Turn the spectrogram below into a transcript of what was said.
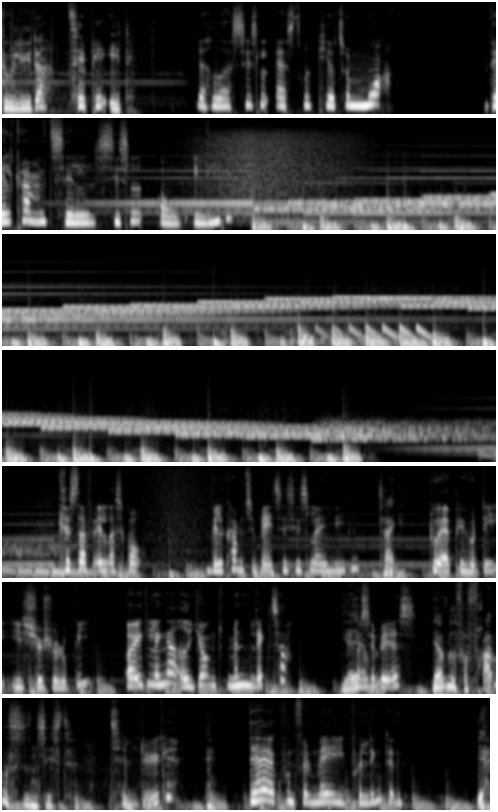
Du lytter til P1. Jeg hedder Sissel Astrid Kirtum Mor. Velkommen til Sissel og Eliten. Christoph Ellersgaard, velkommen tilbage til Sissel og Eliten. Tak. Du er Ph.D. i sociologi, og ikke længere adjunkt, men lektor Ja, på jeg, CBS. jeg er blevet forfremmet siden sidst. Tillykke. Ja. Det har jeg kun følge med i på LinkedIn. Ja.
